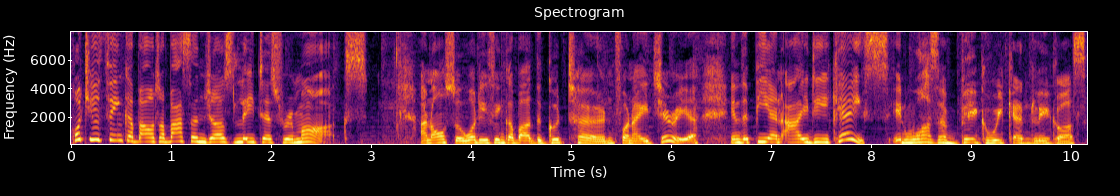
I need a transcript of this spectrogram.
What do you think about Obasanjo's latest remarks? And also, what do you think about the good turn for Nigeria in the PNID case? It was a big weekend, Lagos.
